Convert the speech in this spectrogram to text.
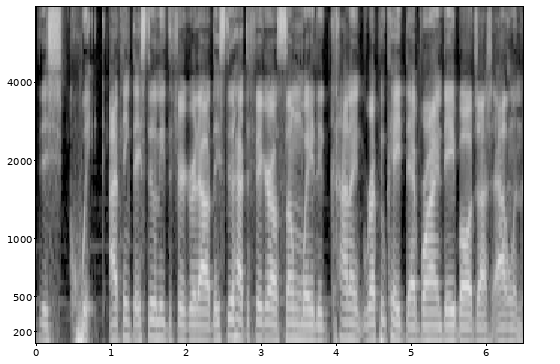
this quick. I think they still need to figure it out. They still have to figure out some way to kind of replicate that Brian Daboll, Josh Allen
